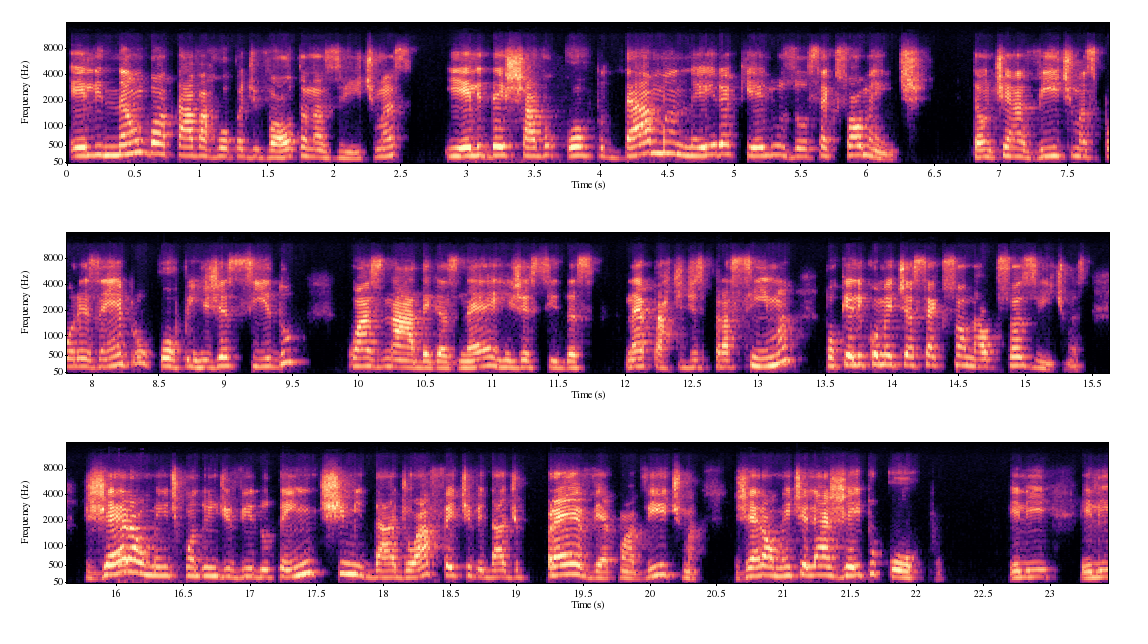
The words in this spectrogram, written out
ele não botava a roupa de volta nas vítimas e ele deixava o corpo da maneira que ele usou sexualmente. Então, tinha vítimas, por exemplo, o corpo enrijecido, com as nádegas, né, enrijecidas, né, parte de para cima, porque ele cometia sexo anal com suas vítimas. Geralmente, quando o indivíduo tem intimidade ou afetividade prévia com a vítima, geralmente ele ajeita o corpo. Ele, ele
